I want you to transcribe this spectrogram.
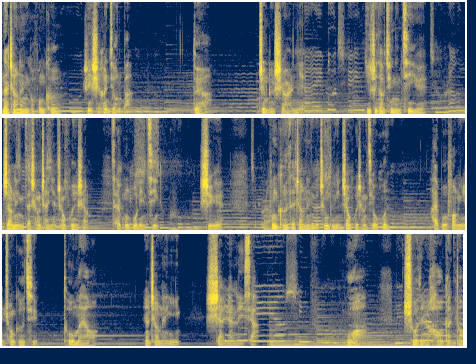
那张靓颖和冯轲认识很久了吧？对啊，整整十二年，一直到去年七月，张靓颖在长沙演唱会上才公布恋情。十月。冯轲在张靓颖的成都演唱会上求婚，还播放了原创歌曲《To My All》，让张靓颖潸然泪下。哇，说的人好感动。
